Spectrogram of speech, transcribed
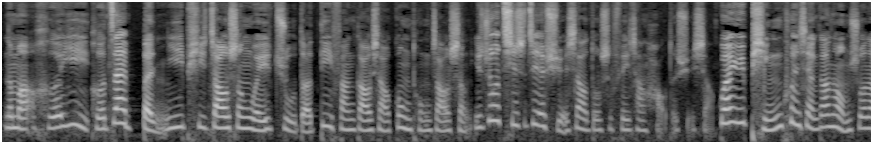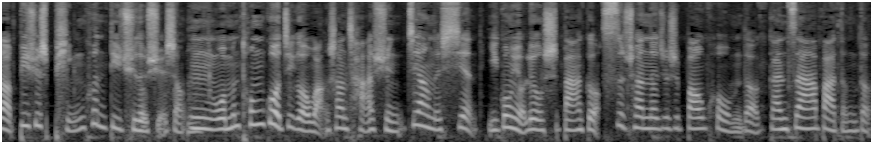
那么，和一和在本一批招生为主的地方高校共同招生。生。也就是说，其实这些学校都是非常好的学校。关于贫困县，刚才我们说到，必须是贫困地区的学生。嗯，我们通过这个网上查询，这样的县一共有六十八个。四川呢，就是包括我们的甘孜、阿坝等等，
